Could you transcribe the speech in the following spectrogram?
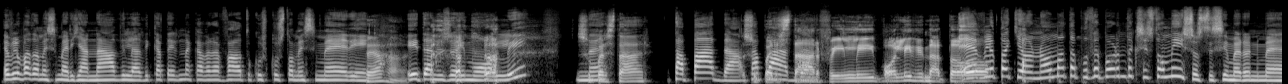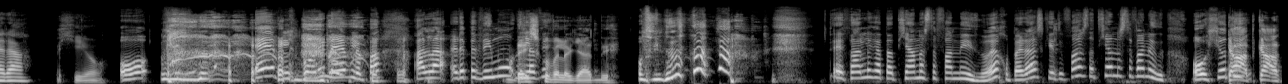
Έβλεπα τα μεσημεριανά, δηλαδή Κατερίνα Καβραβάτου, κουσκούς το μεσημέρι. Θεά. Ήταν η ζωή μου όλη. Ναι. Superstar. Τα πάντα. τα πάντα. Superstar, φίλοι, πολύ δυνατό. Έβλεπα και ονόματα που δεν μπορώ να τα ξεστομίσω στη σήμερα ημέρα. Χείο. Ο... Έβλε, μπορεί να έβλεπα, αλλά ρε παιδί μου. Δεν δηλαδή... έχει κουβελογιάντη. Ε, θα έλεγα Τατιάνα Στεφανίδου. Έχω περάσει και τη φάση Τατιάνα Στεφανίδου. Όχι ότι. Κατ, κατ.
